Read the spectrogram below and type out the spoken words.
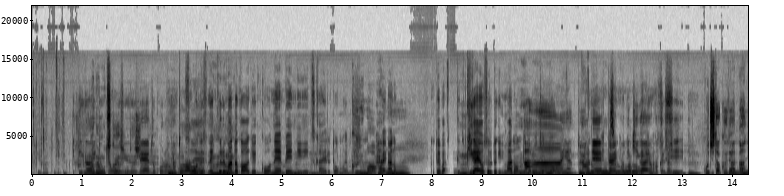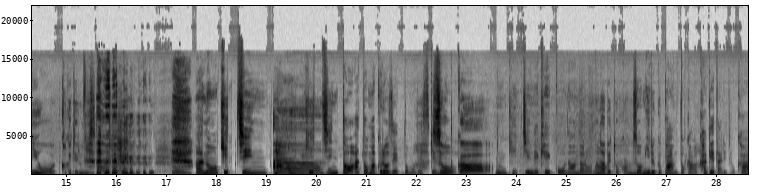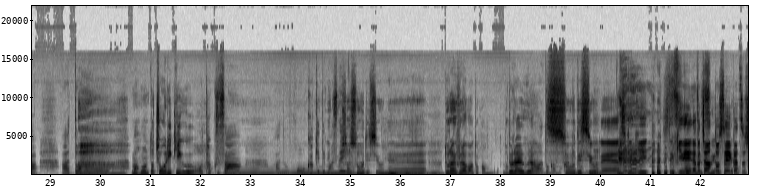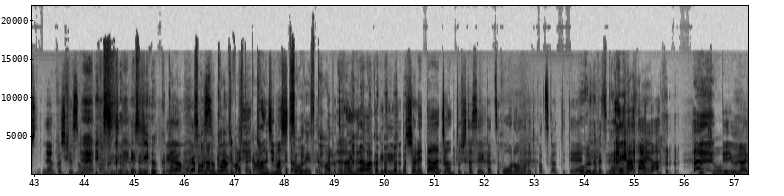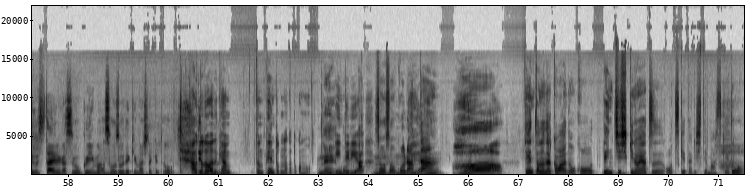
ありがとう意外とこう車でも使えそういうだしね。ねところに。本当だそうですね。車とかは結構ね便利に使えると思います。車。はい。あのうん例えばん。着替えをするときに窓のところをちょっとあーやっといて。なるほど。たりとかも着でき替えをかけたり。ますし、うんご自宅では何をかけてるんですか？あのキッチン。まあキッチンとあとまあクローゼットもですけそっどか。うんキッチンで結構なんだろうおな鍋とかも。そうミルクパンとかかけたりとか。あとあまあ本当調理器具をたくーさんあのこうかけてますね良さそうですよね、うんうんうんドライフラワーとかもドライフラワーとかもね。そうですよね。素敵。素敵ね。なんかちゃんと生活しなんかしてそうな感じ S 字フックからもうやっぱそ感じましたか？感じました。そうですやっかぱドライフラワーかけてる人って洒落たちゃんとした生活ホーロー鍋とか使ってて。ホール鍋使ってますね。っていうライフスタイルがすごく今想像できましたけど、アウトドアでキャンプそのテントの中とかも。ねインテリア。あそうそう。こうランタン。ああテントの中はあのこう電池式のやつをつけたりしてますけど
